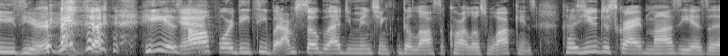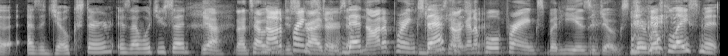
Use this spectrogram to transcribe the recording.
easier. he is Yeah. all for DT, but I'm so glad you mentioned the loss of Carlos Watkins because you described Mazi as a as a jokester. Is that what you said? Yeah, that's how Not he a described prankster. himself. That's- not a prankster. that's He's not going to pull pranks, but he is a jokester. The replacement,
